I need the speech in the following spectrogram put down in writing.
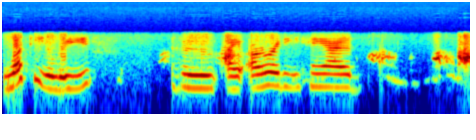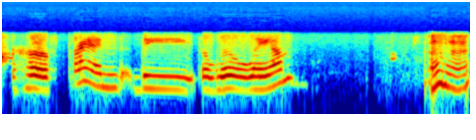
Lucky Leaf, who I already had her friend the the little lamb. Mhm.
